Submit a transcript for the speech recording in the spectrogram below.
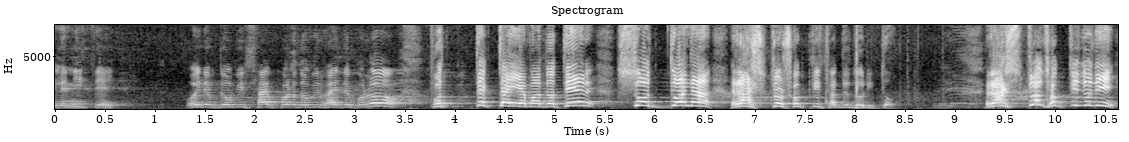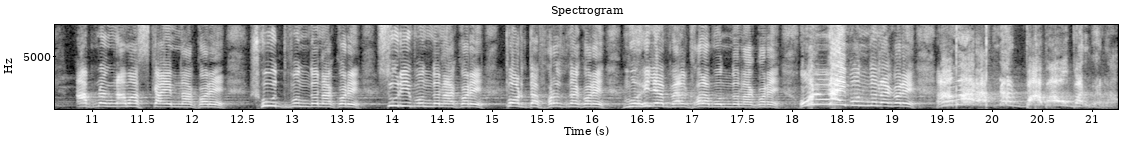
এলে মিশে ওই যে দবির সাহেব খোলো, দবির ভাই যে খোলো, প্রত্যেকটা এবাদতের চোদ্দ না রাষ্ট্র শক্তির সাথে জড়িত। রাষ্ট্র শক্তি যদি আপনার নামাজ কায়েম না করে, সুদ বন্ধ না করে, চুরি বন্ধ না করে, পর্দা ফরজ না করে, মহিলা বেলখলা বন্ধ না করে, অন্যায় বন্ধ না করে, আমার আপনার বাবাও পারবে না।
